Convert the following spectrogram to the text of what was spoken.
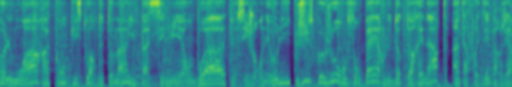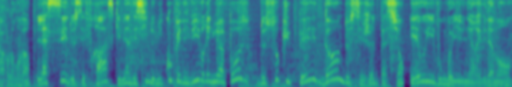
Envole-moi raconte l'histoire de Thomas. Il passe ses nuits en boîte, ses journées au lit, jusqu'au jour où son père, le docteur Reinhardt, interprété par Gérard Lanvin, lassé de ses phrases, qui bien décide de lui couper les vivres et lui impose de s'occuper d'un de ses jeunes patients. Et oui, vous me voyez venir évidemment,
